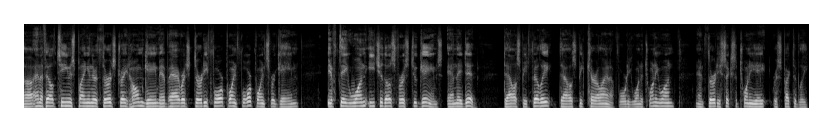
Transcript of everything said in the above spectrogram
uh, NFL teams playing in their third straight home game have averaged 34.4 points per game if they won each of those first two games, and they did. Dallas beat Philly, Dallas beat Carolina, 41 to 21 and 36 to 28, respectively.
